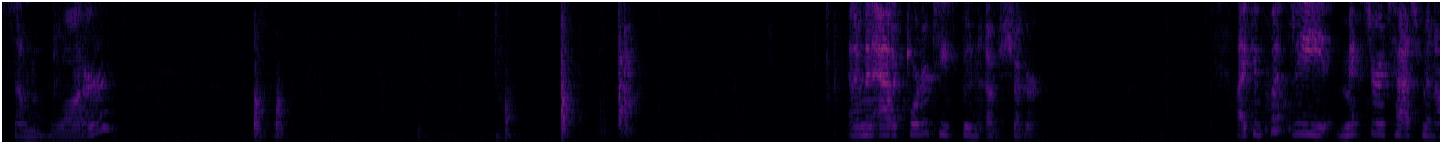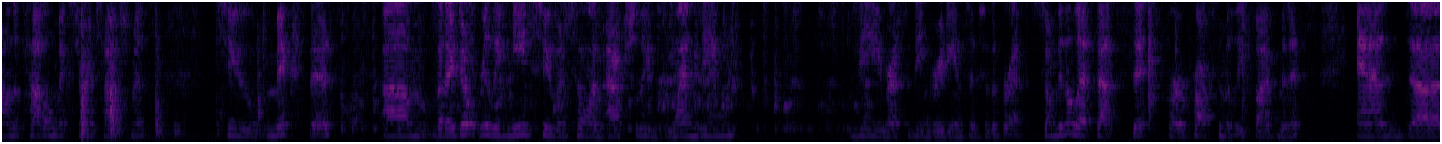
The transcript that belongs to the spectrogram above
Some water. And I'm going to add a quarter teaspoon of sugar. I could put the mixer attachment on the paddle mixer attachment to mix this, um, but I don't really need to until I'm actually blending the rest of the ingredients into the bread. So I'm going to let that sit for approximately five minutes and uh,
